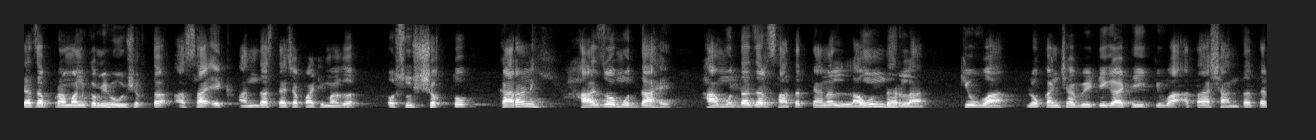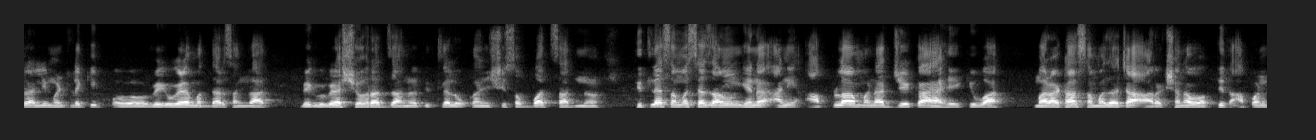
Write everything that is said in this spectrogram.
त्याचं प्रमाण कमी होऊ शकतं असा एक अंदाज त्याच्या पाठीमागं असू शकतो. कारण हा जो मुद्दा आहे हा मुद्दा जर सातत्यानं लावून धरला किंवा लोकांच्या भेटीगाठी किंवा आता शांतता रॅली म्हटलं की वेगवेगळ्या मतदारसंघात वेगवेगळ्या शहरात जाणं तिथल्या लोकांशी संवाद साधणं तिथल्या समस्या जाणून घेणं आणि आपला मनात जे काय आहे किंवा मराठा समाजाच्या आरक्षणाबाबतीत आपण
